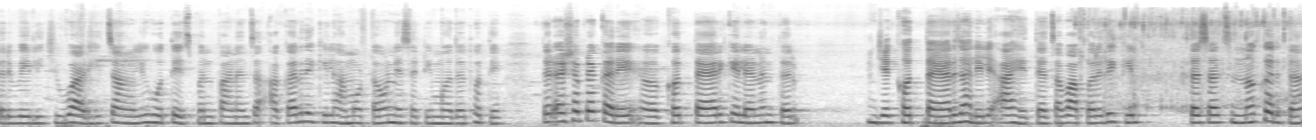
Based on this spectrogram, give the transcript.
तर वेलीची वाढ ही चांगली होतेच पण पानांचा आकार देखील हा मोठा होण्यासाठी मदत होते. तर अशा प्रकारे खत तयार केल्यानंतर जे खत तयार झालेले आहे त्याचा वापर देखील तसाच न करता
